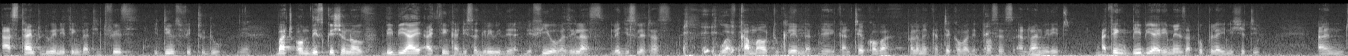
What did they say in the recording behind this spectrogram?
has time to do anything that it feels it deems fit to do. Yeah. But on this question of BBI, I think I disagree with the, the few overzealous legislators who have come out to claim that they can take over, Parliament can take over the process and run with it. I think BBI remains a popular initiative, and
